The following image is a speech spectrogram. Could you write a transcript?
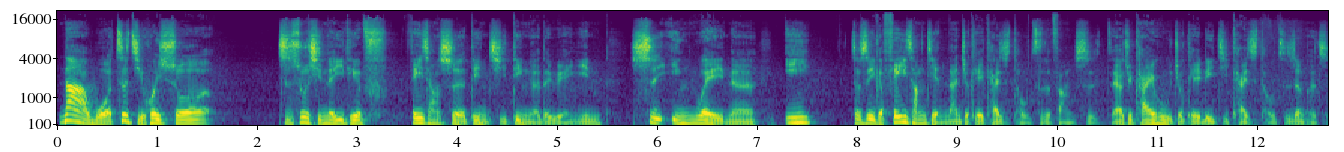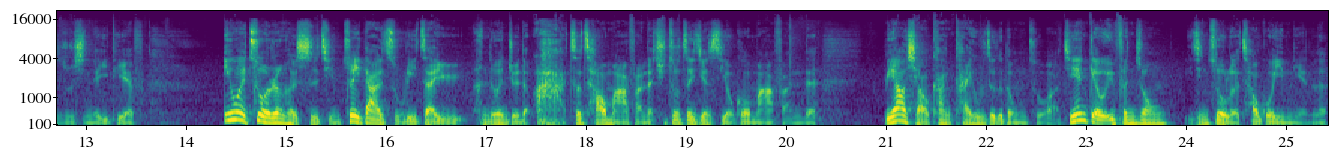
那我自己会说，指数型的 ETF 非常适合定期定额的原因。是因为呢，一，这是一个非常简单就可以开始投资的方式，只要去开户就可以立即开始投资任何指数型的 ETF。因为做任何事情最大的阻力在于，很多人觉得啊，这超麻烦的，去做这件事有够麻烦的。不要小看开户这个动作啊！今天给我一分钟，已经做了超过一年了，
